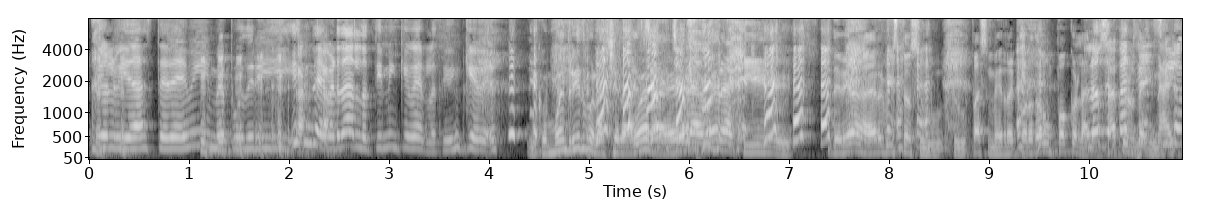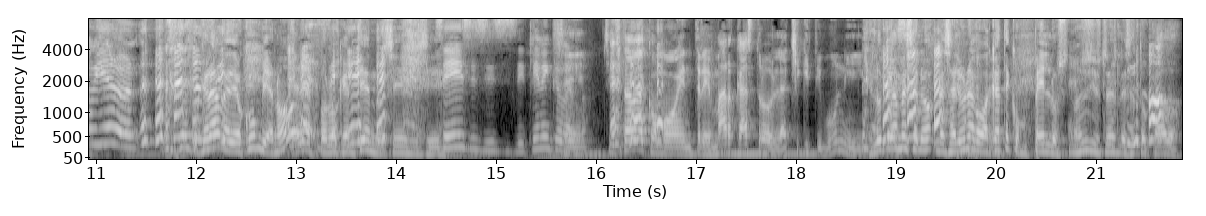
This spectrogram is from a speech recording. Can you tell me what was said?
te olvidaste de mí, me pudrí. De verdad, lo tienen que ver, lo tienen que ver. Y con buen ritmo la chelagüera, ¿eh? Chela, güera, aquí debieron haber visto su, su paso. Me recordó un poco la de Los de Saturday Patreon sí Night. lo vieron. Porque era medio cumbia, ¿no? Era- Por lo que entiendo, sí, sí, sí. Sí, sí, sí, sí, sí, tienen que Sí, verlo. sí estaba como entre Mar Castro, la Chiquitibún y... El otro día me salió, me salió un aguacate con pelos. No sé si a ustedes les ha tocado.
